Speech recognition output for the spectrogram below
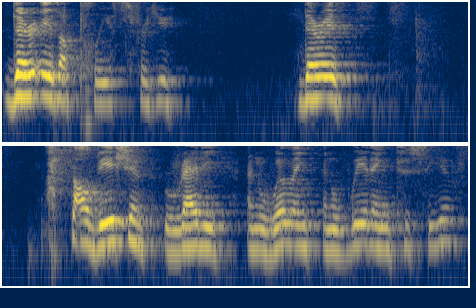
There is a place for you. There is a salvation ready and willing and waiting to save.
